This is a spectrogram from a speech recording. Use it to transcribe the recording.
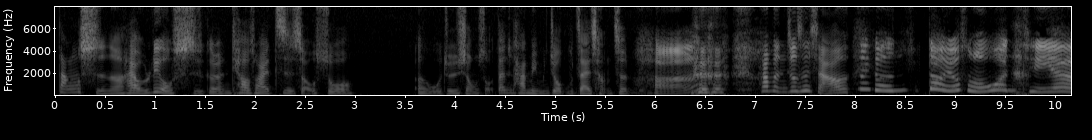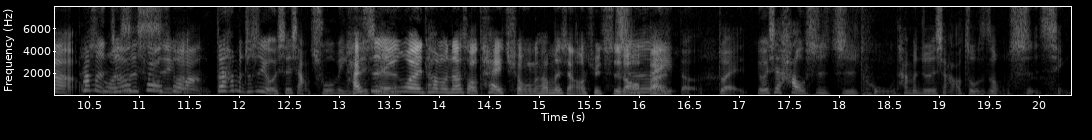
当时呢，还有六十个人跳出来自首说：“呃，我就是凶手。”但是他明明就不在场证明。他们就是想要那个人到底有什么问题呀？他们就是希望，但他们就是有一些想出名，还是因为他们那时候太穷了，他们想要去吃牢饭的？对，有一些好事之徒，他们就是想要做这种事情。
